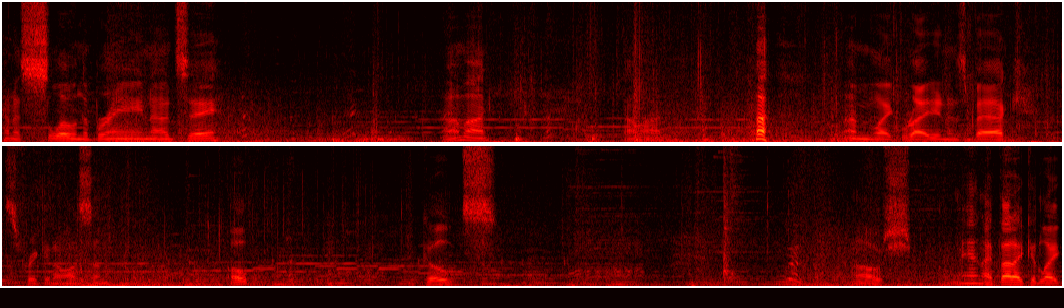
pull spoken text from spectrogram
Kind of slow in the brain, I would say. Come on. Come on. I'm like riding his back. It's freaking awesome. Oh. Goats. Oh, sh man, I thought I could like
